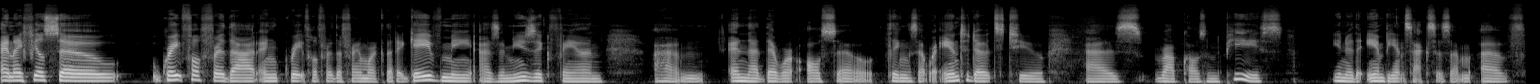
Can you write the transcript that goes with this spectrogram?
and I feel so grateful for that and grateful for the framework that it gave me as a music fan. Um, and that there were also things that were antidotes to, as Rob calls in the piece, you know, the ambient sexism of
